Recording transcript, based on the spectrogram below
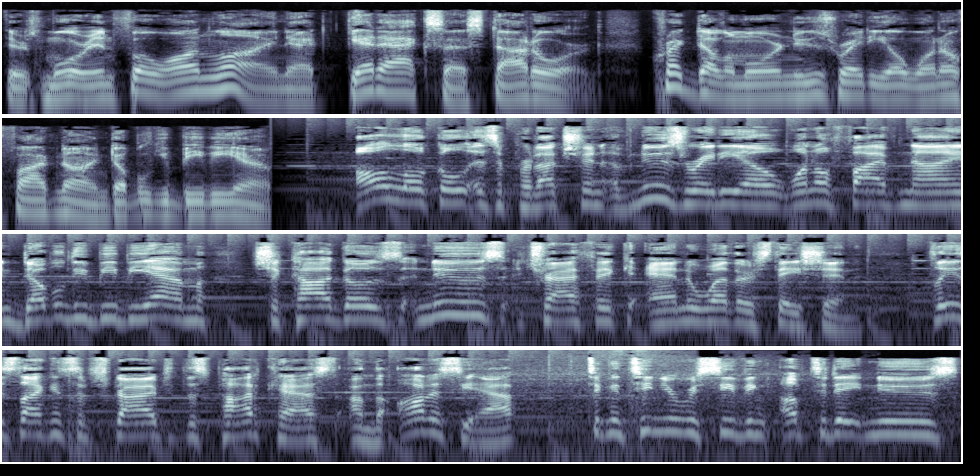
There's more info online at getaccess.org. Craig Dellimore, News Radio 1059 WBBM. All Local is a production of News Radio 1059 WBBM, Chicago's news, traffic, and weather station. Please like and subscribe to this podcast on the Audacy app to continue receiving up to date news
